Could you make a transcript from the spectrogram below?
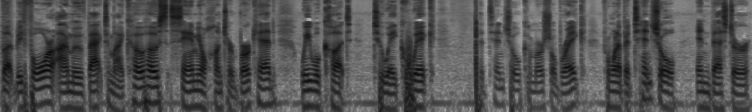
But before I move back to my co-host Samuel Hunter Burkhead, we will cut to a quick potential commercial break from what a potential investor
